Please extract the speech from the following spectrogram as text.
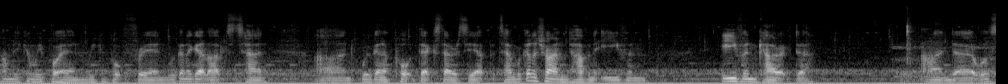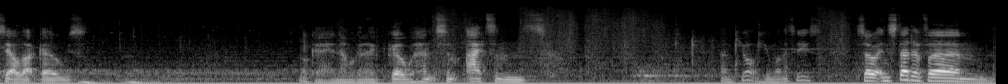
How many can we put in? We can put 3 in. We're going to get that up to 10, and we're going to put Dexterity up to 10. We're going to try and have an even, even character. And uh, we'll see how that goes. Okay, and now we're going to go hunt some items. Thank you, humanities. So instead of um,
